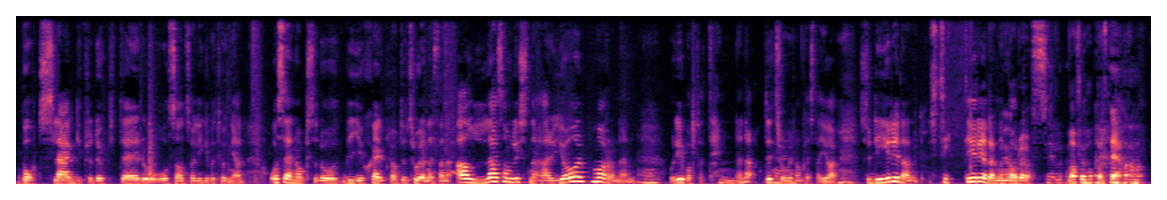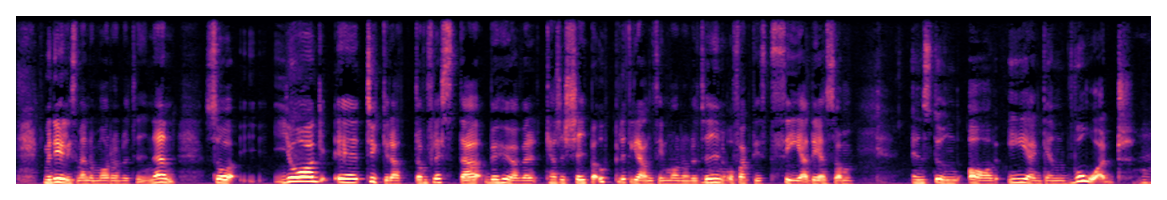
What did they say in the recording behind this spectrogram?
bort slaggprodukter och, och sånt som ligger på tungan. Och sen också då blir ju självklart, det tror jag nästan alla som lyssnar här gör på morgonen. Mm. Och det är borsta tänderna. Det tror jag de flesta gör. Så det är ju redan, sitter ju redan i morgon. Man får ju hoppas det. Men det är liksom ändå morgonrutinen. Så jag eh, tycker att de flesta behöver kanske shapea upp lite grann sin morgonrutin Mm. och faktiskt se det som en stund av egenvård. Mm.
